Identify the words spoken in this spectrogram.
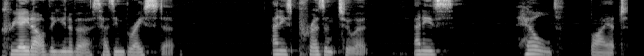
creator of the universe, has embraced it and is present to it and is held by it.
